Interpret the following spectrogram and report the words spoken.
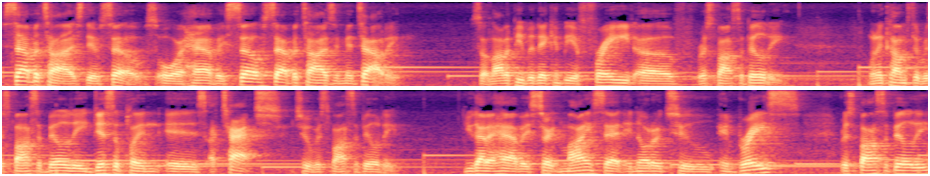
sabotage themselves or have a self-sabotaging mentality. So a lot of people they can be afraid of responsibility. When it comes to responsibility, discipline is attached to responsibility. You got to have a certain mindset in order to embrace responsibility.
